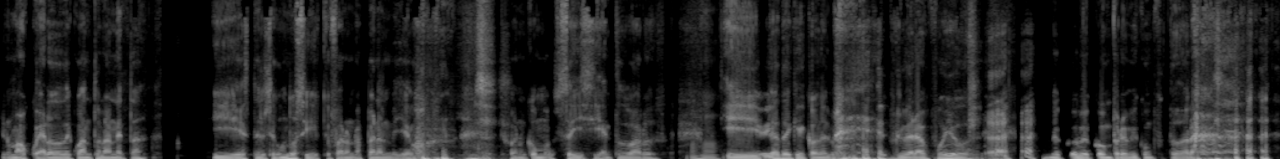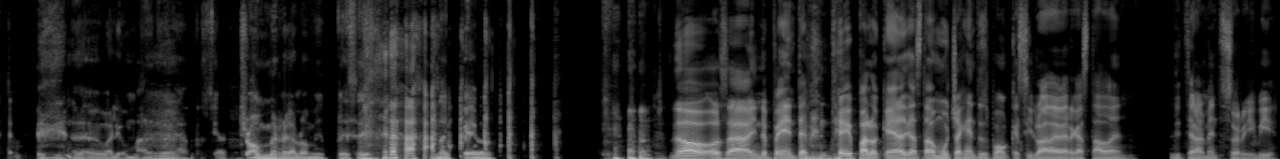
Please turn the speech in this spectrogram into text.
yo no me acuerdo de cuánto la neta. Y este, el segundo sí, que fueron apenas me llegó. fueron como 600 varos. Ujú. Y fíjate que con el, el primer apoyo me, me compré mi computadora. O sea, me valió madre. ya, pues ya Trump me regaló mi PC. No hay pedo. No, o sea, independientemente para lo que hayas gastado, mucha gente supongo que sí lo ha de haber gastado en literalmente sobrevivir.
